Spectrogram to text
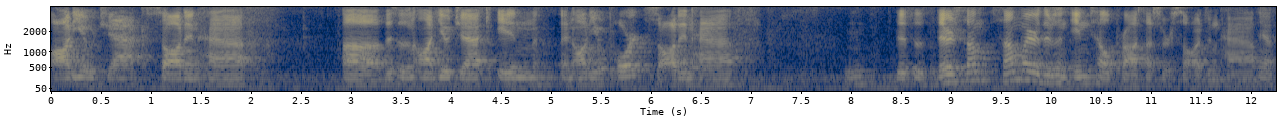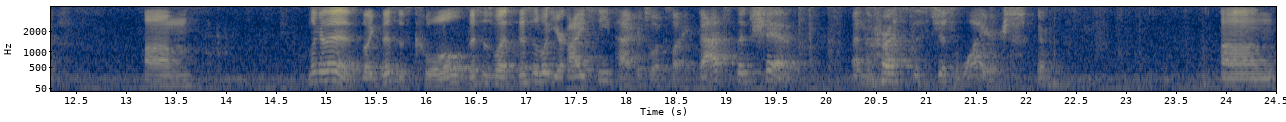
audio jack sawed in half. Uh, this is an audio jack in an audio port sawed in half. Mhm. This is there's some somewhere there's an Intel processor sawed in half. Yeah. Um, look at this. Like this is cool. This is what this is what your IC package looks like. That's the chip, and the rest is just wires. Yeah. Um,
